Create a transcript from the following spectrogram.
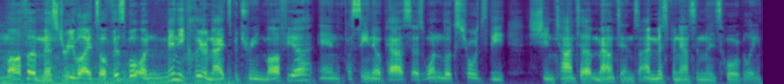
Marfa mystery lights are visible on many clear nights between Marfa and Pasino Pass as one looks towards the Shintanta Mountains. I'm mispronouncing these horribly.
